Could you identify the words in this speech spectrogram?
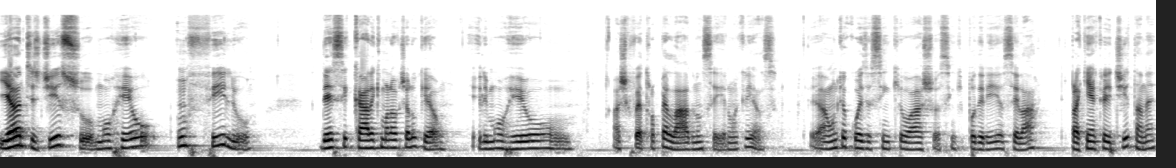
e antes disso morreu um filho desse cara que morava de aluguel. Ele morreu, acho que foi atropelado, não sei, era uma criança. É a única coisa assim que eu acho assim que poderia, sei lá, para quem acredita, né,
